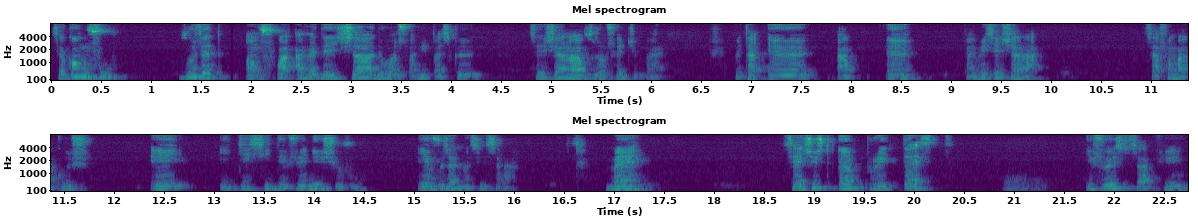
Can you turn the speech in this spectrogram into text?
C'est comme vous. Vous êtes en foi avec des gens de votre famille parce que ces gens-là vous ont fait du mal. Maintenant, un, à- un parmi ces gens-là, sa femme accouche et il décide de venir chez vous et vous annoncer cela. Mais c'est juste un prétexte. Il veut s'appuyer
